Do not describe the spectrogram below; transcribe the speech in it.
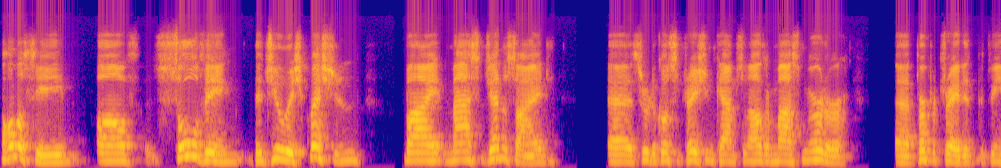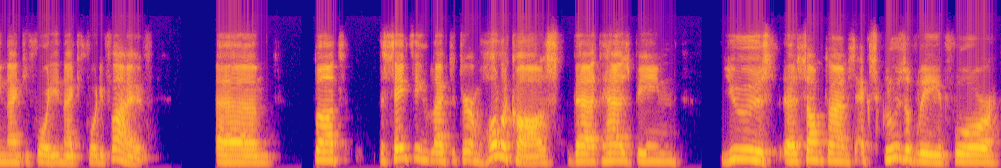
policy of solving the Jewish question by mass genocide uh, through the concentration camps and other mass murder uh, perpetrated between 1940 and 1945. Um, but the same thing like the term Holocaust that has been used uh, sometimes exclusively for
